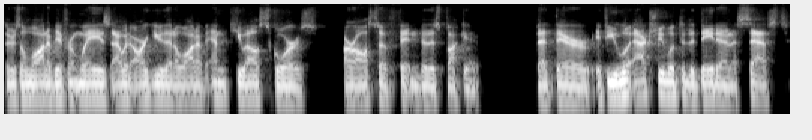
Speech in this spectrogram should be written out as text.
There's a lot of different ways. I would argue that a lot of MQL scores are also fit into this bucket. That they're, if you actually looked at the data and assessed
